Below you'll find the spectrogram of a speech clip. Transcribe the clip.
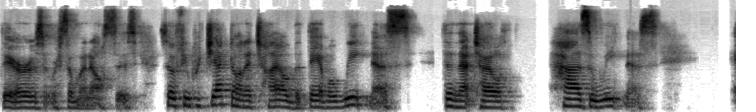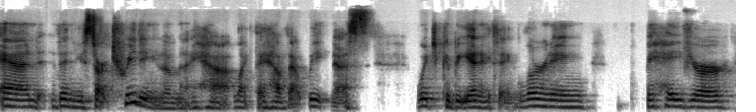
theirs or someone else's. So if you project on a child that they have a weakness, then that child has a weakness. And then you start treating them they have, like they have that weakness, which could be anything learning, behavior,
